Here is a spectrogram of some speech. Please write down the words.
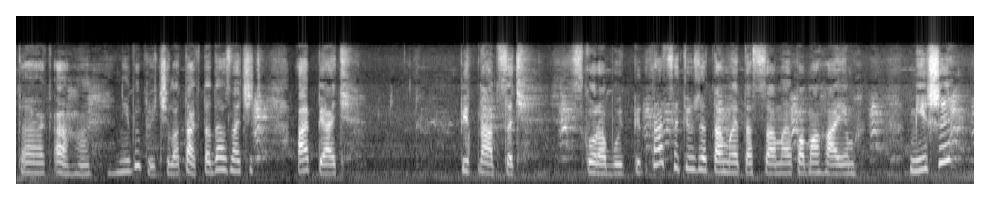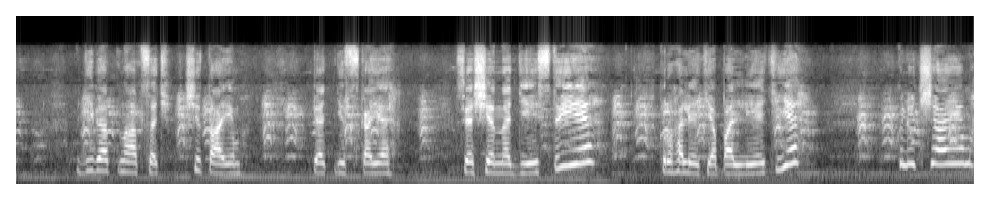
Так, ага, не выключила. Так, тогда, значит, опять 15. Скоро будет 15 уже. Там это самое, помогаем Мише. В 19 читаем Пятницкое священное действие. Круголетие, полетие включаем.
